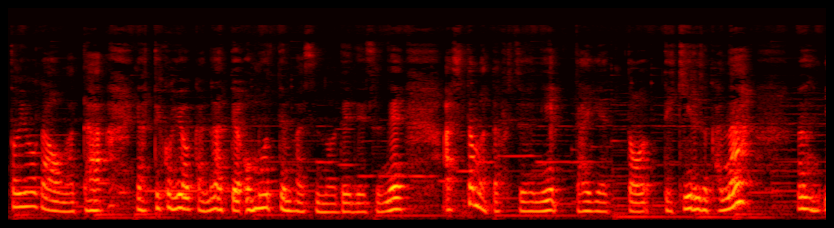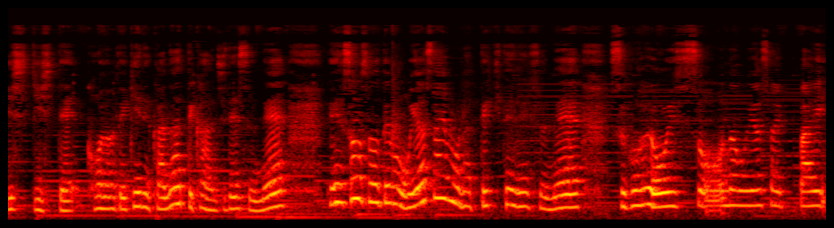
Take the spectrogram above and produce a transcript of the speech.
トヨガをまたやってこようかなって思ってますのでですね、明日また普通にダイエットできるかな？うん、意識して行動できるかなって感じですね。で、そうそう、でもお野菜もらってきてですね、すごい美味しそうなお野菜いっぱい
